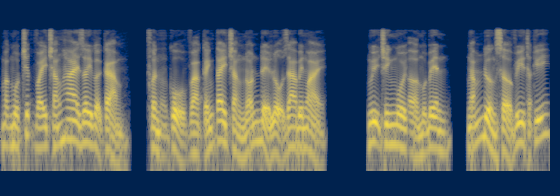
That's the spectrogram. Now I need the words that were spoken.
mặc một chiếc váy trắng hai dây gợi cảm, phần cổ và cánh tay chẳng nón để lộ ra bên ngoài. Ngụy trình ngồi ở một bên ngắm đường sở vi thật kỹ.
